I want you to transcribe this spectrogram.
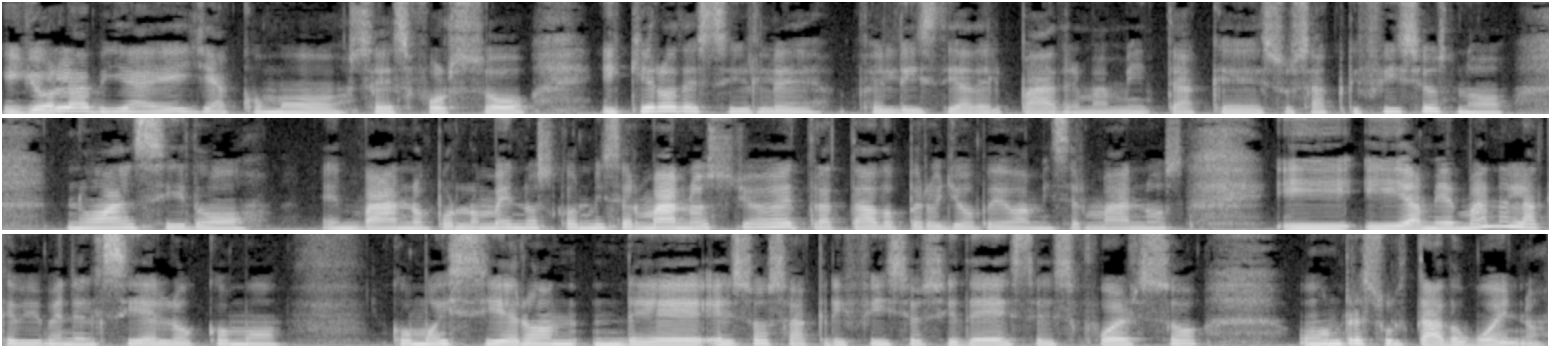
y yo la vi a ella como se esforzó. Y quiero decirle feliz día del padre mamita que sus sacrificios no no han sido en vano, por lo menos con mis hermanos. Yo he tratado, pero yo veo a mis hermanos y, y a mi hermana, la que vive en el cielo, como cómo hicieron de esos sacrificios y de ese esfuerzo un resultado bueno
